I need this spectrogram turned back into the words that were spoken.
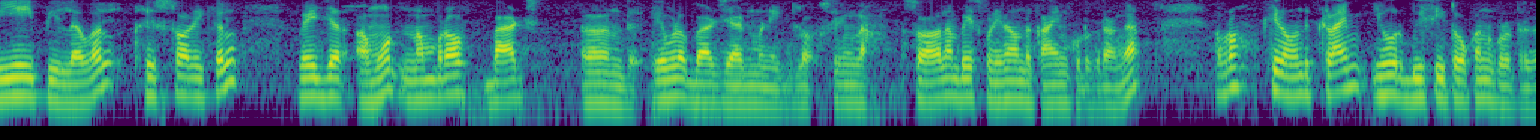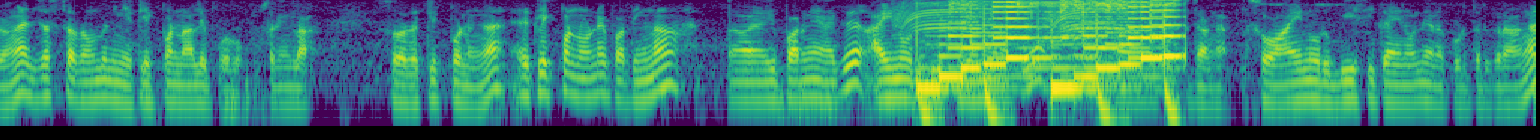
VIP level historical wager amount number of patch and எவ்வளோ பேட்ச் ஆட் பண்ணிக்கலோ சரிங்களா? ஸோ அதெல்லாம் பேஸ் பண்ணி தான் வந்து காயின் கொடுக்குறாங்க. அப்புறம் கீழே வந்து கிளைம் யுவர் பிசி டோக்கன் கொடுத்துருக்காங்க. ஜஸ்ட் அதை வந்து நீங்கள் கிளிக் பண்ணாலே போதும் சரிங்களா? ஸோ அதை கிளிக் பண்ணுங்கள் அதை கிளிக் பண்ணோடனே பார்த்தீங்கன்னா இப்போ பாருங்கள் எனக்கு ஐநூறு கொடுத்துட்டாங்க ஸோ ஐநூறு பிசி காயின் வந்து எனக்கு கொடுத்துருக்குறாங்க.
